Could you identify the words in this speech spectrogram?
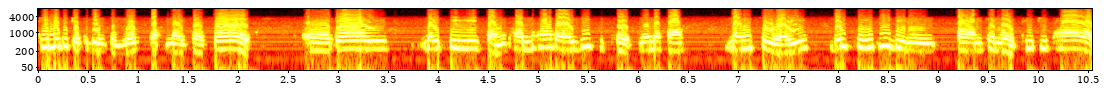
ที่ไม่ได้จดทะเบียนสมรสกับนายโซโซโดยในปี 2526เนี่ยนะคะนางสวยได้ซื้อที่ดินตามโฉนดที่พิพาท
